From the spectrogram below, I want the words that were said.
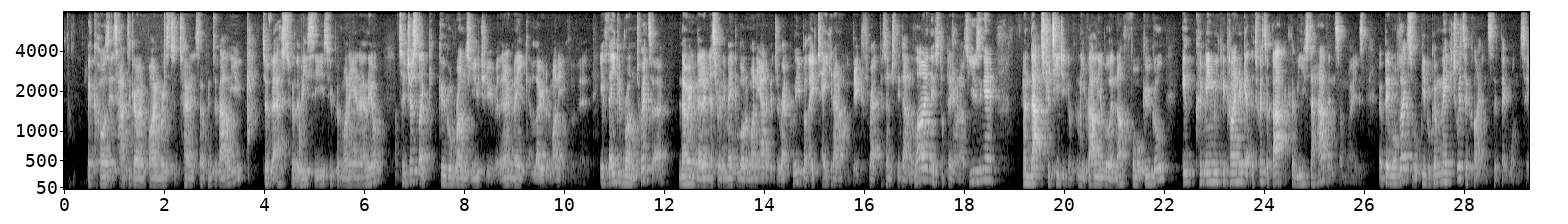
because it's had to go and find ways to turn itself into value to vest for the VCs who put money in early on. So just like Google runs YouTube and they don't make a load of money off of it, if they could run Twitter, knowing they don't necessarily make a lot of money out of it directly, but they've taken out a big threat potentially down the line, they've stopped anyone else using it, and that's strategically valuable enough for Google, it could mean we could kind of get the Twitter back that we used to have in some ways. A bit more flexible. People can make Twitter clients if they want to.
